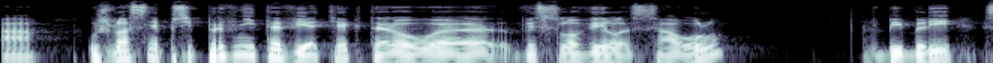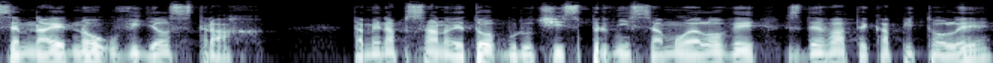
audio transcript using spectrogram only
A už vlastně při první té větě, kterou eh, vyslovil Saul v Biblii, jsem najednou uviděl strach. Tam je napsáno, je to, budu číst první Samuelovi z deváté kapitoly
